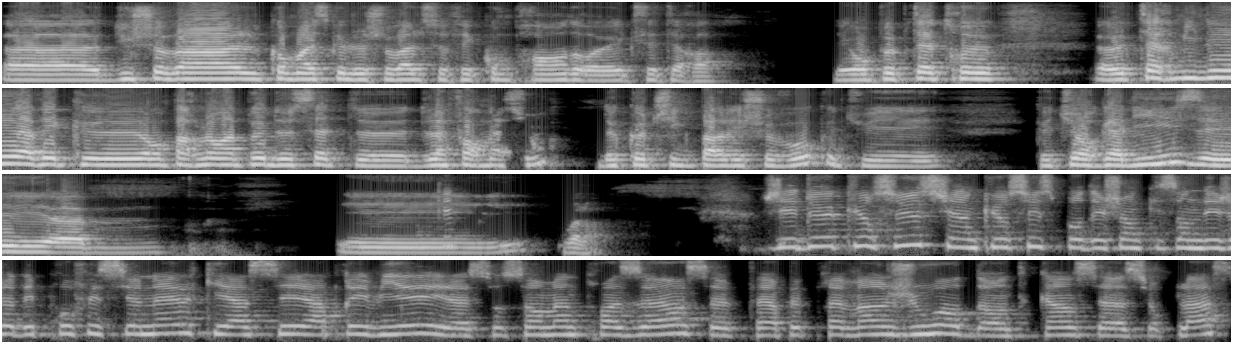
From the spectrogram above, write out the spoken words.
du cheval, comment est-ce que le cheval se fait comprendre, etc. Et on peut peut-être terminer avec en parlant un peu de cette de la formation de coaching par les chevaux que tu es que tu organises et et voilà. J'ai deux cursus. J'ai un cursus pour des gens qui sont déjà des professionnels, qui est assez abrévié, il est 123 heures, ça fait à peu près 20 jours, donc 15 sur place.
